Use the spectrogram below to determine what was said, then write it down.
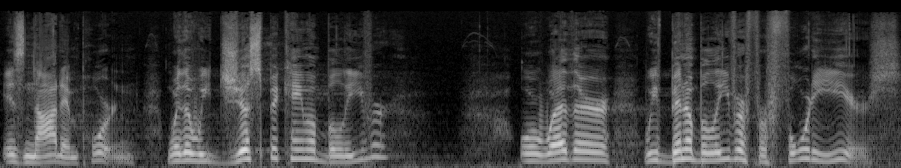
is not important. Whether we just became a believer or whether we've been a believer for 40 years.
